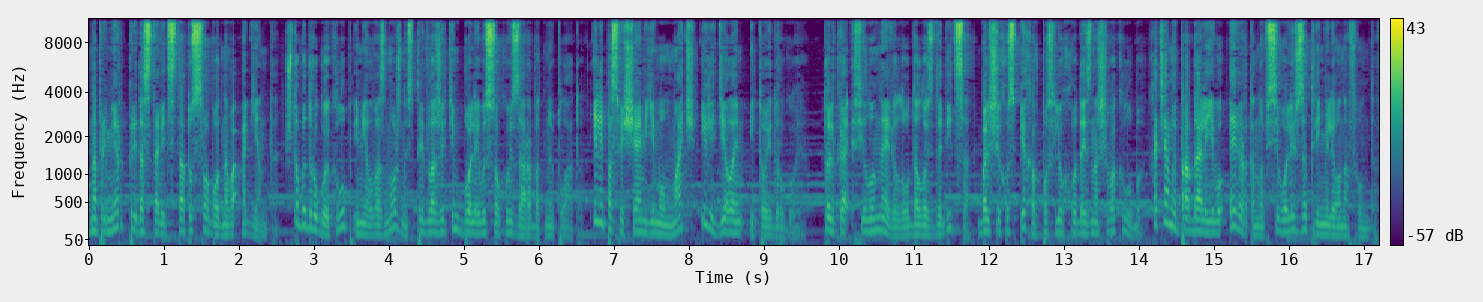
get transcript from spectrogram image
например, предоставить статус свободного агента, чтобы другой клуб имел возможность возможность предложить им более высокую заработную плату. Или посвящаем ему матч, или делаем и то, и другое. Только Филу Невиллу удалось добиться больших успехов после ухода из нашего клуба, хотя мы продали его Эвертону всего лишь за 3 миллиона фунтов.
